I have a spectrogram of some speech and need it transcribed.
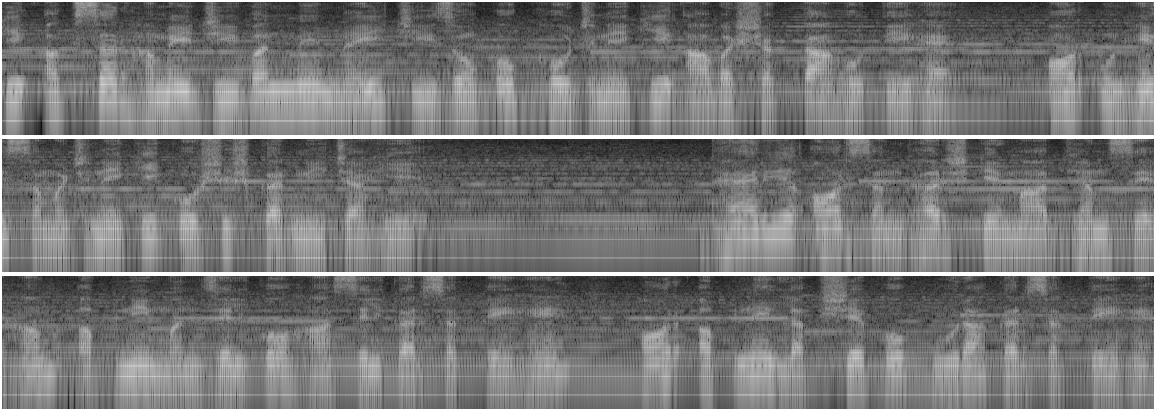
कि अक्सर हमें जीवन में नई चीज़ों को खोजने की आवश्यकता होती है और उन्हें समझने की कोशिश करनी चाहिए। धैर्य और संघर्ष के माध्यम से हम अपनी मंजिल को हासिल कर सकते हैं और अपने लक्ष्य को पूरा कर सकते हैं।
